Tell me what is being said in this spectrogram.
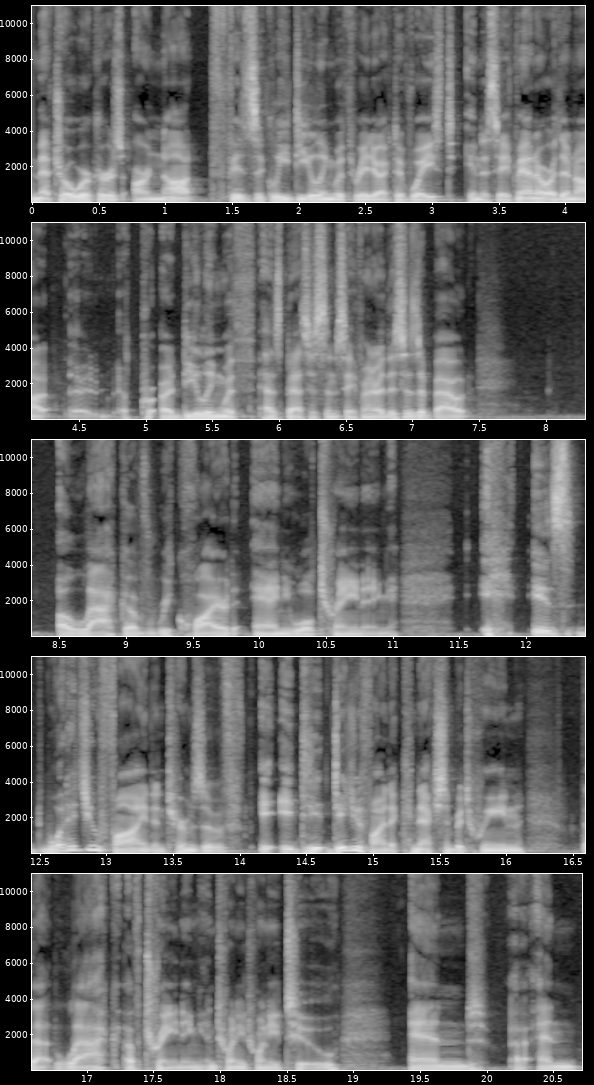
metro workers are not physically dealing with radioactive waste in a safe manner or they're not uh, uh, dealing with asbestos in a safe manner. This is about a lack of required annual training. Is what did you find in terms of it, it, did you find a connection between that lack of training in 2022 and uh, and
